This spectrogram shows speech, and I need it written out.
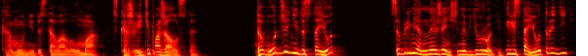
Кому не доставало ума? Скажите, пожалуйста. Да вот же не достает. Современная женщина в Европе перестает родить.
